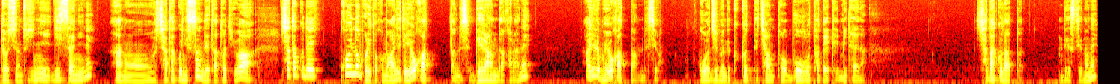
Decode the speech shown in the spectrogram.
年の時に実際にねあの社宅に住んでた時は社宅で鯉のぼりとかもあげてよかったんですよ。ベランダからね。あげてもよかったんですよ。こう自分でくくってちゃんと棒を立ててみたいな。社宅だったんですけどね。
